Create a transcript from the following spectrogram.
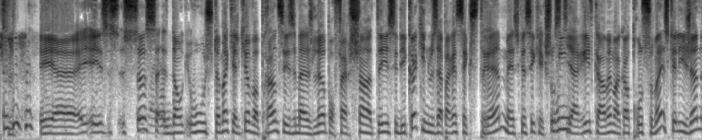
tu- et, euh, et, et ça, ça- donc où justement quelqu'un va prendre ces images-là pour faire chanter. C'est des cas qui nous apparaissent extrêmes, mais est-ce que c'est quelque chose Oui. qui arrive quand même encore trop souvent? Est-ce que les jeunes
